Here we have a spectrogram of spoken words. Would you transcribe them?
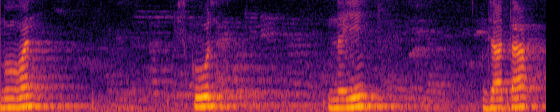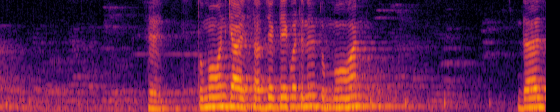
मोहन स्कूल नहीं जाता है। तो मोहन क्या है? सब्जेक्ट एक वचन है तो Mohan does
